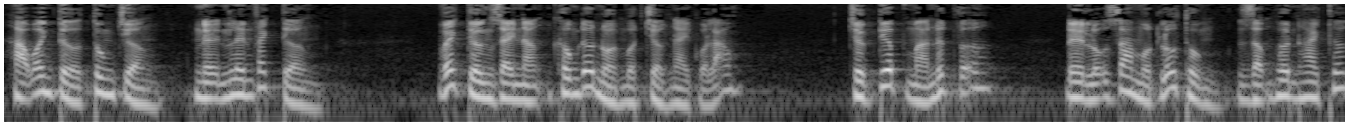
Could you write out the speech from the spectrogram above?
Hạo Anh Tử tung trường nện lên vách tường. Vách tường dày nặng không đỡ nổi một trường này của lão, trực tiếp mà nứt vỡ, để lộ ra một lỗ thủng rộng hơn hai thước.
